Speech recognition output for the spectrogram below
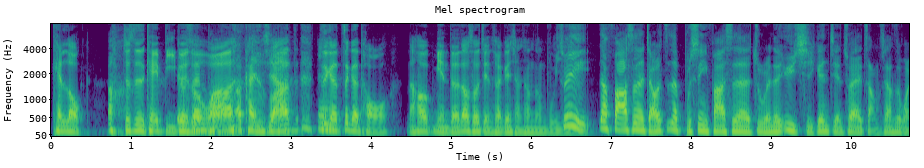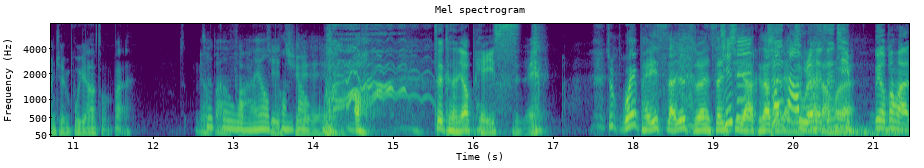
catalog，就是可以比对说有我要看一下。这个这个头，然后免得到时候剪出来跟想象中不一样。所以那发生了，假如真的不幸发生了，主人的预期跟剪出来的长相是完全不一样，那怎么办？没有办法这个我没有碰到过哦，这可能要赔死哎、就不会赔死啊，就主人很生气啊，可是他通常主人很生气没有办法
